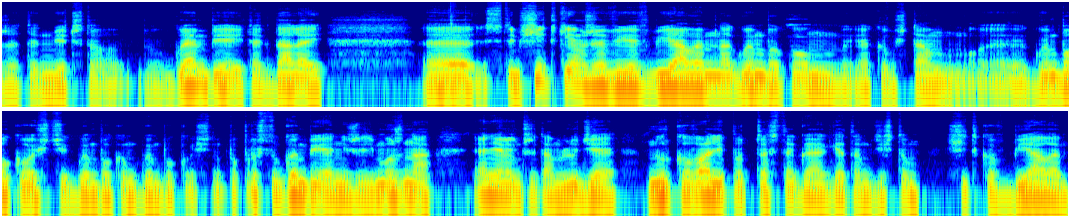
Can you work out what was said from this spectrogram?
że ten miecz to był głębiej i tak dalej. E, Z tym sitkiem, że je wbijałem na głęboką jakąś tam e, głębokość, głęboką głębokość, no po prostu głębiej aniżeli można. Ja nie wiem, czy tam ludzie nurkowali podczas tego, jak ja tam gdzieś tą sitko wbijałem.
